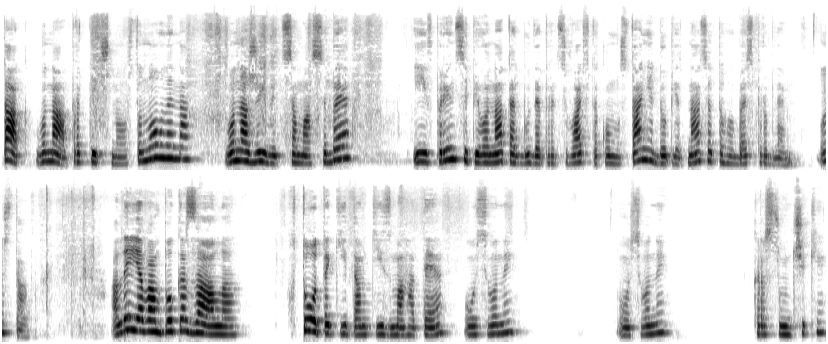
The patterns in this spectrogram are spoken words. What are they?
Так, вона практично встановлена, вона живить сама себе. І, в принципі, вона так буде працювати в такому стані до 15-го без проблем. Ось так. Але я вам показала, хто такі там ті з МАГАТЕ. Ось вони. Ось вони. Красунчики,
